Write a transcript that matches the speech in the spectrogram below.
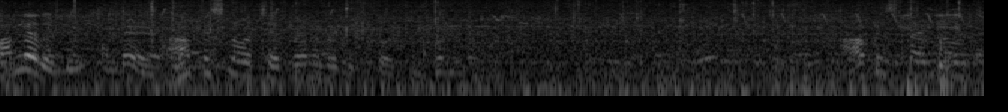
పర్లేదు అంటే ఆఫీస్లో వచ్చి ఎప్పుడైనా పెట్టించుకోవచ్చు. ఆఫీస్ టైంలో వచ్చి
